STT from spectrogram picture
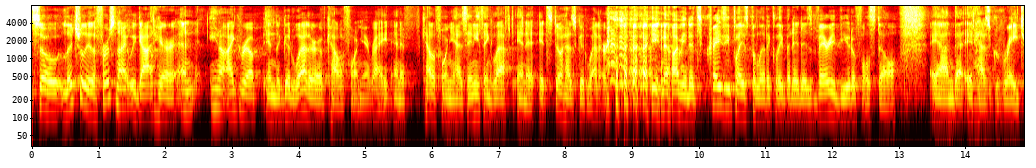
so, literally, the first night we got here, and you know, I grew up in the good weather of California, right? And if California has anything left in it, it still has good weather. you know, I mean, it's crazy place politically, but it is very beautiful still, and uh, it has great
